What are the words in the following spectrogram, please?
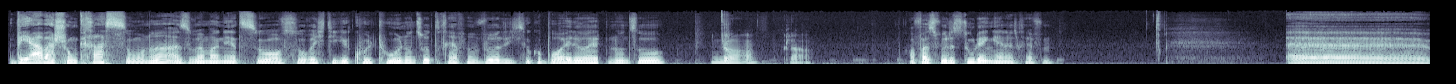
Wäre aber schon krass so, ne? Also wenn man jetzt so auf so richtige Kulturen und so treffen würde, die so Gebäude hätten und so. Ja, klar. Auf was würdest du denn gerne treffen? Äh,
